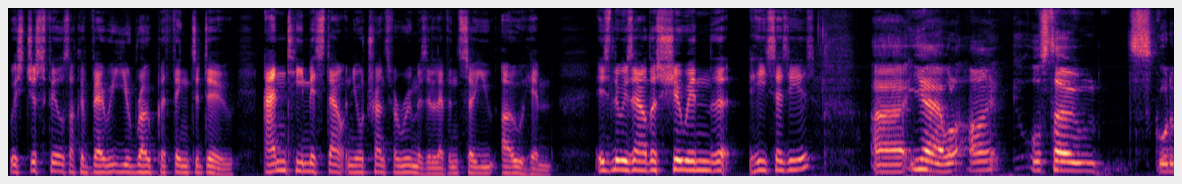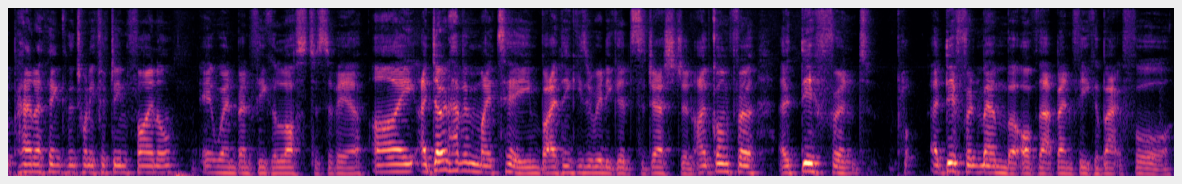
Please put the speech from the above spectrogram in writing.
which just feels like a very Europa thing to do. And he missed out on your transfer rumours eleven, so you owe him. Is Luizao the shoe in that he says he is? Uh, yeah, well, I also scored a pen, I think, in the 2015 final it, when Benfica lost to Sevilla. I, I don't have him in my team, but I think he's a really good suggestion. I've gone for a different a different member of that Benfica back four.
